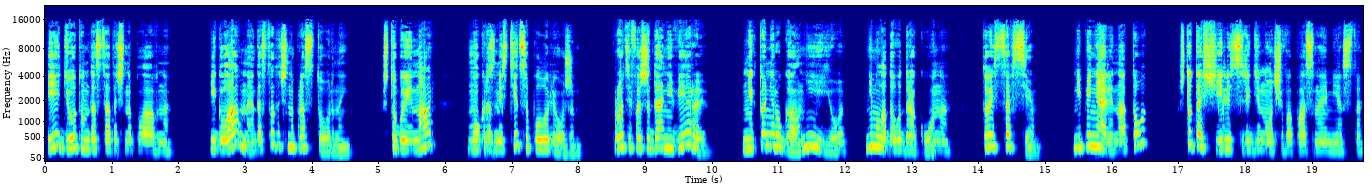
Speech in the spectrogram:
И идет он достаточно плавно. И главное, достаточно просторный, чтобы Инар мог разместиться полулежем. Против ожиданий Веры никто не ругал ни ее, ни молодого дракона, то есть совсем. Не пеняли на то, что тащились среди ночи в опасное место,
